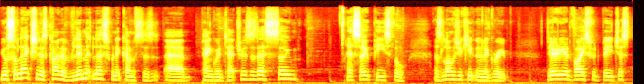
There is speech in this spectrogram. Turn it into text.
Your selection is kind of limitless when it comes to uh, penguin tetras as they're so they're so peaceful as long as you keep them in a group. The only advice would be just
